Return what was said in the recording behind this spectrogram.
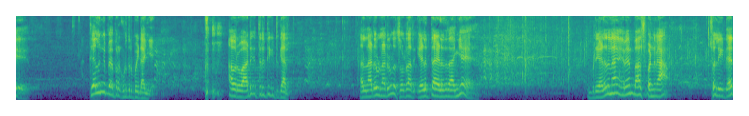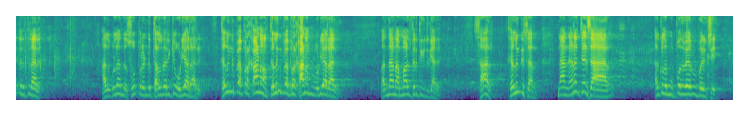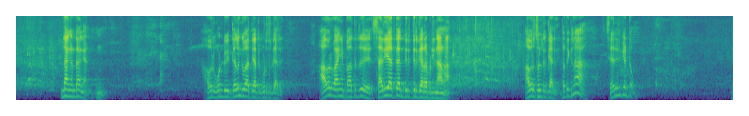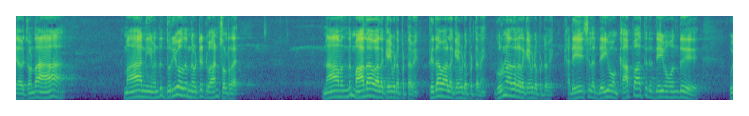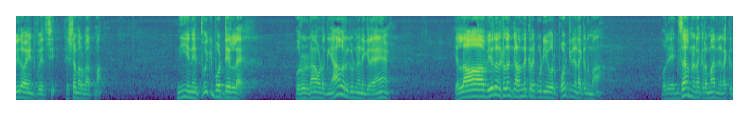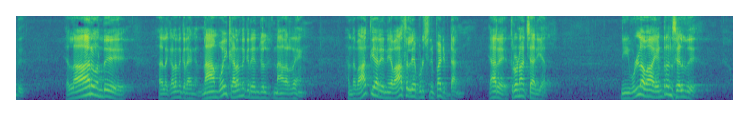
தெலுங்கு பேப்பரை கொடுத்துட்டு போயிட்டாங்க. அவர் வாட்டுக்கு திருத்திக்கிட்டு இருக்கார். அது நடுவில் நடுவில் சொல்கிறார் எழுத்தா எழுதுகிறாங்க இப்படி எழுதுனா எவன் பாஸ் பண்ணுவேன். சொல்லிக்கிட்டே திருத்துறாரு. அதுக்குள்ளே அந்த சூப்பரண்டு தலைதறிக்க ஒடியாராரு. தெலுங்கு பேப்பரை காணோம் தெலுங்கு பேப்பரை காணோம்னு ஒடியாராரு. வந்தா அம்மாள் திருத்திக்கிட்டு இருக்காரு. சார் தெலுங்கு சார் நான் நினச்சேன் சார். அதுக்குள்ளே முப்பது பேர் போயிடுச்சு. இந்தாங்க இந்தாங்க. ம். அவர் கொண்டு போய் தெலுங்கு வாத்தியார்ட்ட கொடுத்துருக்காரு. அவர் வாங்கி பார்த்துட்டு சரியாக தான் திருத்திருக்காரு அப்படின்னாலாம் அவர் சொல்லியிருக்காரு பார்த்தீங்களா சரி இருக்கட்டும். அவர் சொன்னா மா நீ வந்து துரியோதனை விட்டுட்டு வான்னு சொல்கிற நான் வந்து மாதாவால் கைவிடப்பட்டவன் பிதாவால் கைவிடப்பட்டவன் குருநாதரால் கைவிடப்பட்டவன். கடைசியில் தெய்வம் காப்பாற்றுற தெய்வம் வந்து உயிரை வாங்கிட்டு போயிடுச்சு கிருஷ்ண பரமாத்மா. நீ என்னை தூக்கி போட்டே இல்லை ஒரு ஒரு நான் உனக்கு ஞாபகம் இருக்குன்னு நினைக்கிறேன். எல்லா வீரர்களும் கலந்துக்கிறக்கூடிய ஒரு போட்டி நடக்குதுமா? ஒரு எக்ஸாம் நடக்கிற மாதிரி நடக்குது. எல்லாரும் வந்து அதில் கலந்துக்கிறாங்க. நான் போய் கலந்துக்கிறேன்னு சொல்லிட்டு நான் வர்றேன். அந்த வாத்தியார் என்னை வாசல்லே பிடிச்சி நிப்பாட்டிவிட்டாங்க யார்? துரோணாச்சாரியார் நீ உள்ளவா என்ட்ரன்ஸ் எழுது.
